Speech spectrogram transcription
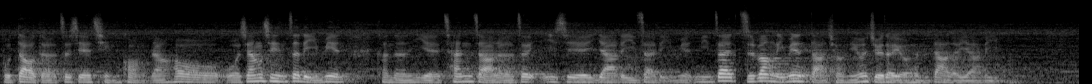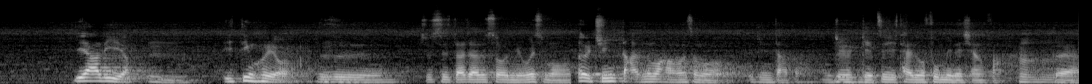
不到的这些情况，然后我相信这里面可能也掺杂了这一些压力在里面。你在职棒里面打球，你会觉得有很大的压力吗？压力啊，嗯，一定会有，就是、嗯、就是大家都说你为什么二军打得那么好，为什么一军打不好？你就会给自己太多负面的想法。嗯嗯，对啊，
